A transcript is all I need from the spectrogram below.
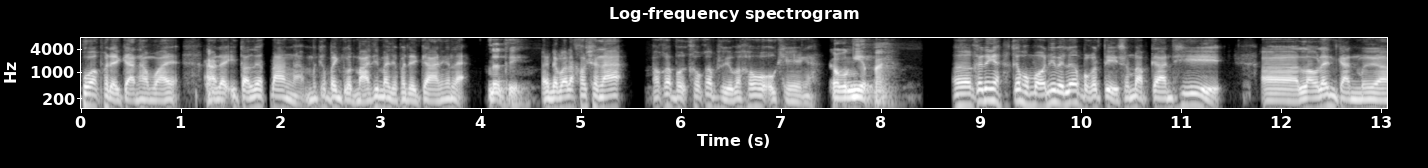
พวกเผด็จการทำไว้อะไรอีตอนเลือกตั้งอะมันก็เป็นกฎหมายที่มาจากเผด็จการนั่นแหละนั่นสิเออแต่เวลาเขาชนะเขาก็เขาก็ถือว่าเขาโอเคไงเขาว่าเงียบไปเออก็นี่ไงก็ผมบอกนี่เป็นเรื่องปกติสำหรับการที่ เอ่อเราเล่นการเมือง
